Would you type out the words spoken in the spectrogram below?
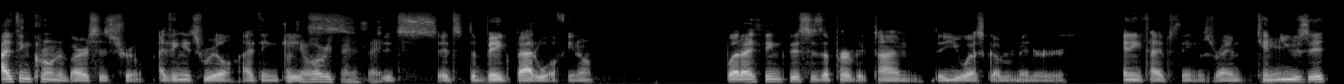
I think coronavirus is true. I think it's real. I think Okay, it's what were you trying to say? it's it's the big bad wolf, you know. But I think this is a perfect time the U.S. government or any types things, right, can Yeah. use it.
